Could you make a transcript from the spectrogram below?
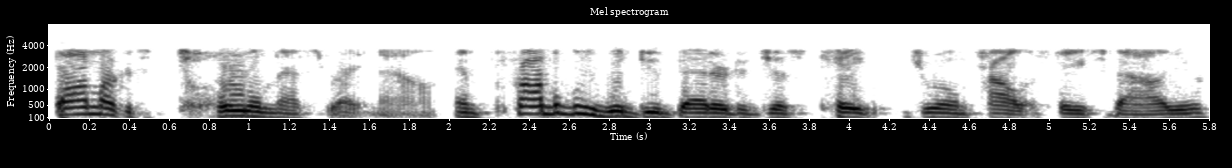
bond market's a total mess right now and probably would do better to just take Jerome Powell at face value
